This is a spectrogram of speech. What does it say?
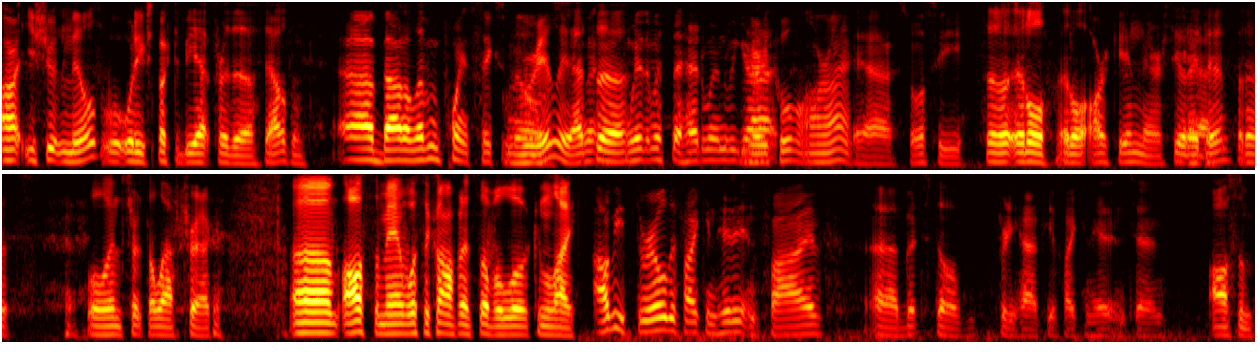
All right. You shooting mills? What, what do you expect to be at for the thousand? Uh, about 11.6 mils. Really? That's with, a- with, with the headwind we got. Very cool. All right. Yeah, so we'll see. So it'll it'll arc in there. See what I did? But it's we'll insert the laugh track. Um, awesome, man. What's the confidence level looking like? I'll be thrilled if I can hit it in five, uh, but still pretty happy if I can hit it in 10. Awesome.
